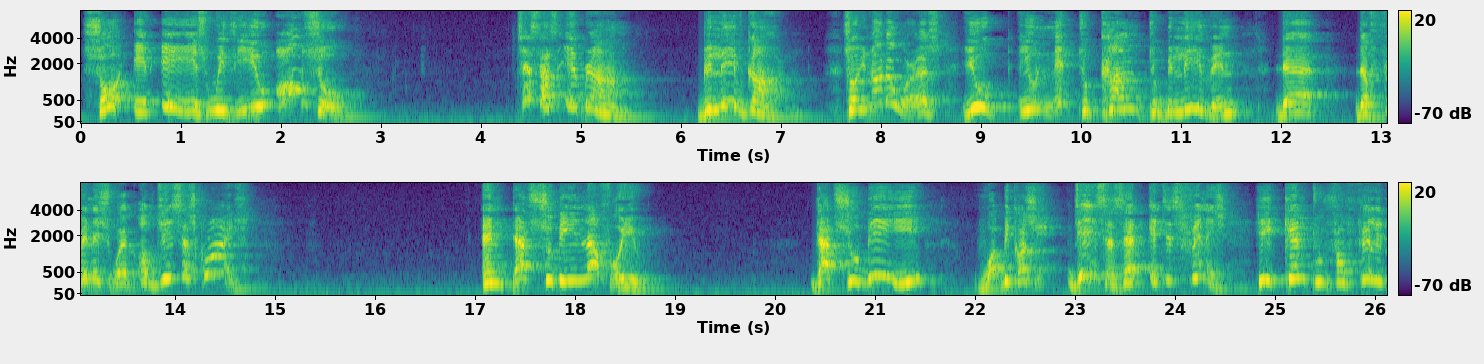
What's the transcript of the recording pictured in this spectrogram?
so it is with you also. Just as Abraham believed God. So in other words, you you need to come to believe in the, the finished work of Jesus Christ. And that should be enough for you. That should be what, because Jesus said, It is finished. He came to fulfill it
